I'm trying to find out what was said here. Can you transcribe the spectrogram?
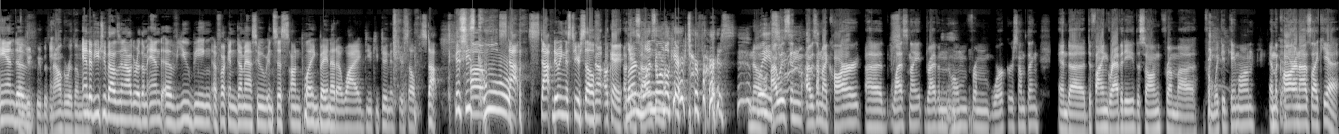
and of And YouTube as an algorithm. and of YouTube as an algorithm and of you being a fucking dumbass who insists on playing Bayonetta. Why do you keep doing this to yourself? Stop. because she's Um, cool. Stop. Stop doing this to yourself. No, okay, okay. Learn so one in my- normal character first. No, Please. I was in I was in my car uh, last night driving home from work or something, and uh, "Defying Gravity," the song from uh, from Wicked, came on in the car, and I was like, "Yeah,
